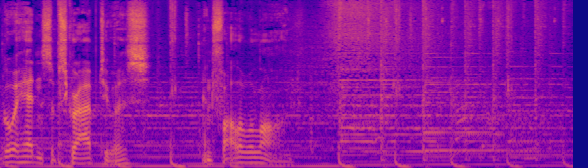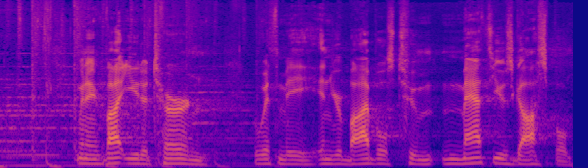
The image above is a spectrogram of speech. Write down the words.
go ahead and subscribe to us and follow along. I'm going to invite you to turn with me in your Bibles to Matthew's Gospel.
